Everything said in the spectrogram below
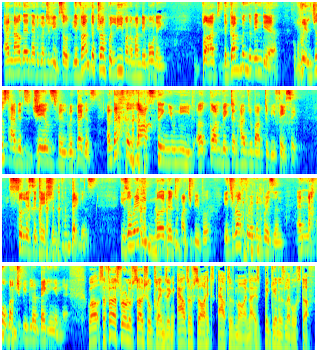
and now they're never going to leave. So Ivanka Trump will leave on a Monday morning, but the government of India will just have its jails filled with beggars, and that's the last thing you need a convict in Hyderabad to be facing: solicitation from beggars. He's already murdered a bunch of people. It's rough for him in prison, and now a bunch of people are begging in there. Well, it's the first rule of social cleansing out of sight, out of mind. That is beginner's level stuff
